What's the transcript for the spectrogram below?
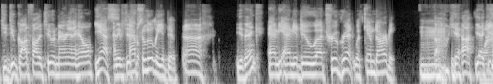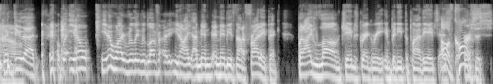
do you do Godfather two and Mariana Hill? Yes, And it was just- absolutely you do. Uh, You think? And and you do uh, True Grit with Kim Darby. Oh yeah, yeah. You could do that. but you know, you know who I really would love. uh, You know, I, I mean, and maybe it's not a Friday pick, but I love James Gregory in Beneath the Planet of the Apes. As Oh, of course. Ursus.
